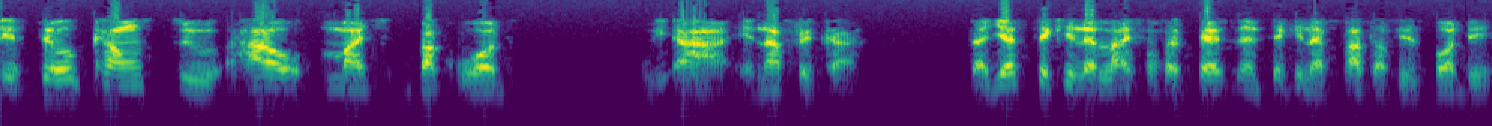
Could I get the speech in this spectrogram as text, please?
it still counts to how much backward we are in Africa. That just taking the life of a person and taking a part of his body,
